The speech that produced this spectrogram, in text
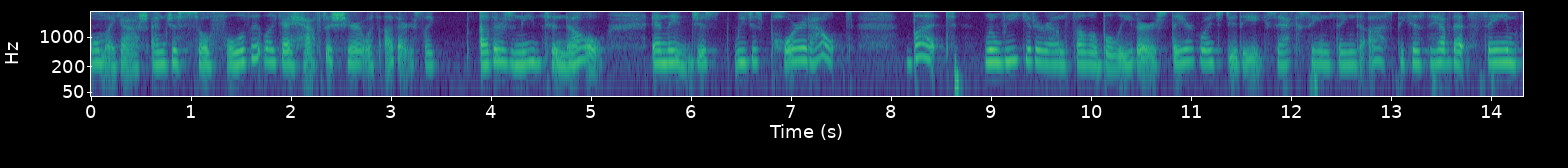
oh my gosh, I'm just so full of it. Like I have to share it with others. Like others need to know. And they just, we just pour it out. But when we get around fellow believers, they are going to do the exact same thing to us because they have that same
